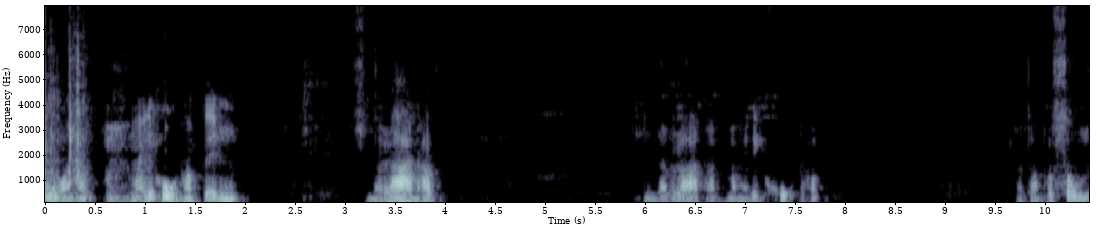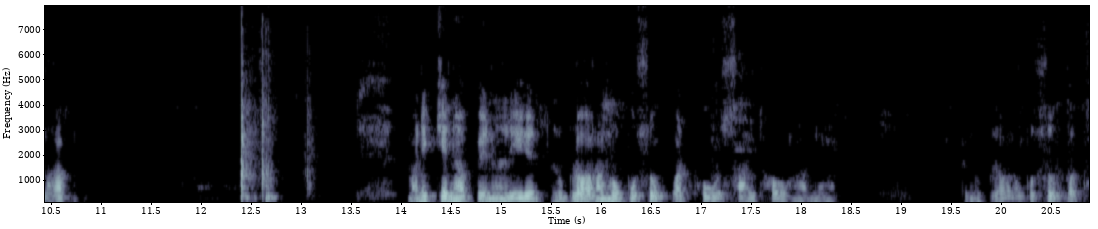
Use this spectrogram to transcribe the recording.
กั่วนะครับ หมายเลขหกครับเป็นชินราชนะครับ ชินราชนะครับ หมายเลขหกนะครับแล้วทองผสมนะครับ หมายเลขเจ็ดครับเป็นเหรียญรูปหล่อนะหลวงปู่สุขวัดโพสายทองนะครับนี่ยครับ เป็นรูปหล่อหลวงปู่สุขวัดโพ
